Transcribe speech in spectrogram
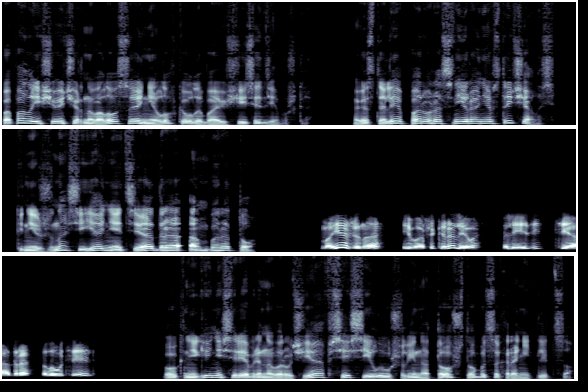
попала еще и черноволосая, неловко улыбающаяся девушка. Вестеле пару раз с ней ранее встречалась. Княжна сияния театра Амбарато. «Моя жена и ваша королева, леди Теадра Лаутиэль». У княгини Серебряного ручья все силы ушли на то, чтобы сохранить лицо.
